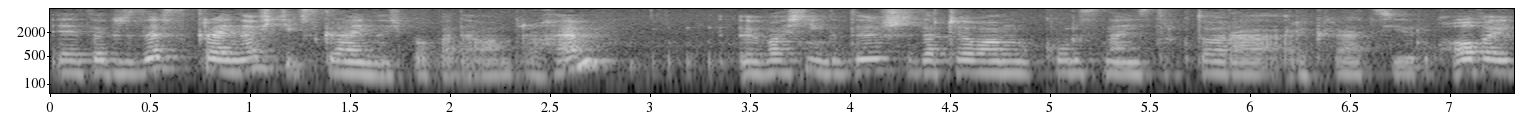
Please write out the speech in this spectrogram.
E, Także ze skrajności w skrajność popadałam trochę. E, Właśnie gdyż zaczęłam kurs na instruktora rekreacji ruchowej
